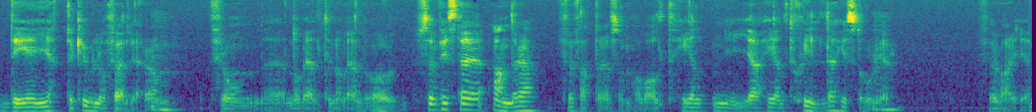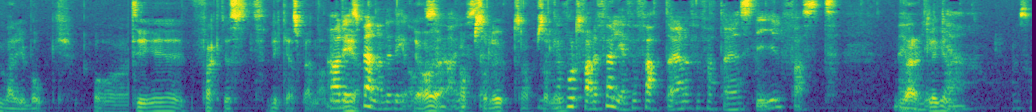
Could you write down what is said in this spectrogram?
det är jättekul att följa dem Mm. från eh, novell till novell. Och sen finns det andra författare som har valt helt nya, helt skilda historier Mm. för varje, varje bok. Och det är faktiskt lika spännande. Ja, det är spännande det också. Ja, ja just det. absolut, Man absolut. kan fortfarande följa författaren och författarens stil fast med Verkligen. olika... Så,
